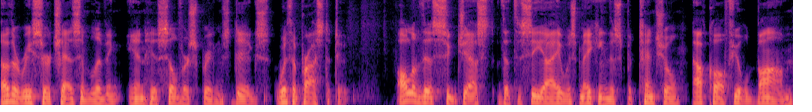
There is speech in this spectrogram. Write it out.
Other research has him living in his Silver Springs digs with a prostitute. All of this suggests that the CIA was making this potential alcohol fueled bomb,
